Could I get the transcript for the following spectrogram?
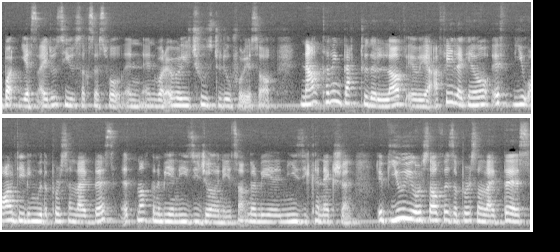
But yes i do see you successful in, in whatever you choose to do for yourself. Now coming back to the love area i feel like you know if you are dealing with a person like this it's not to be an easy journey. It's not to be an easy connection. If you yourself is a person like this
